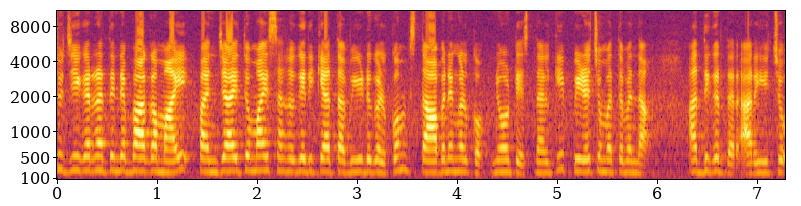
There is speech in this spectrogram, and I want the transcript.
ശുചീകരണത്തിന്റെ ഭാഗമായി പഞ്ചായത്തുമായി സഹകരിക്കാത്ത വീടുകൾക്കും സ്ഥാപനങ്ങൾക്കും നോട്ടീസ് നൽകി പിഴ ചുമത്തുമെന്ന് അധികൃതർ അറിയിച്ചു.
